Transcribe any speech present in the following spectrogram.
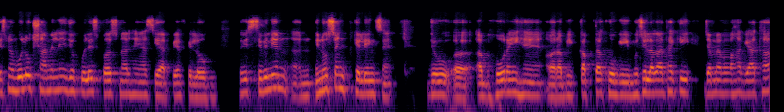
इसमें वो लोग शामिल नहीं जो पुलिस पर्सनल हैं या सीआरपीएफ के लोग तो ये सिविलियन इनोसेंट किलिंग्स हैं। जो अब हो रही हैं और अभी कब तक होगी। मुझे लगा था कि जब मैं वहाँ गया था,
